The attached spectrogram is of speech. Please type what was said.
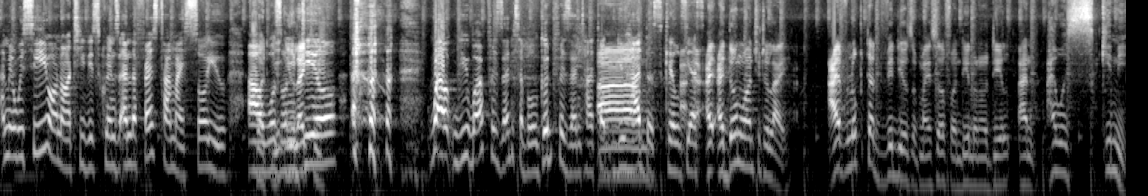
I mean, we see you on our TV screens, and the first time I saw you uh, was you- on you like? Deal. well, you were presentable, good presenter. I thought you had Um, the skills, yes. I, I don't want you to lie. I've looked at videos of myself on Deal or No Deal, and I was skinny.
